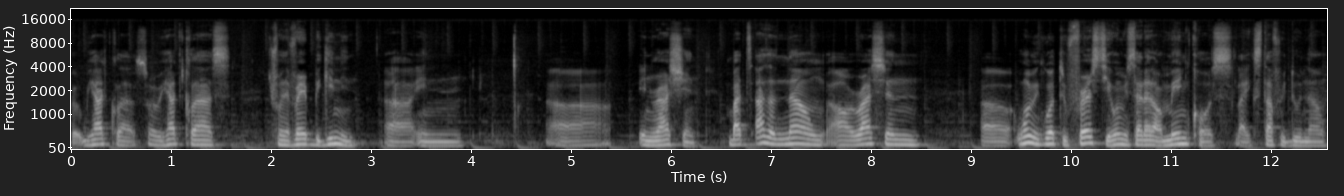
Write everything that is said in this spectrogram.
we had class. So we had class from the very beginning uh, in uh, in Russian. But as of now, our Russian, uh, when we got to first year, when we started our main course, like stuff we do now,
